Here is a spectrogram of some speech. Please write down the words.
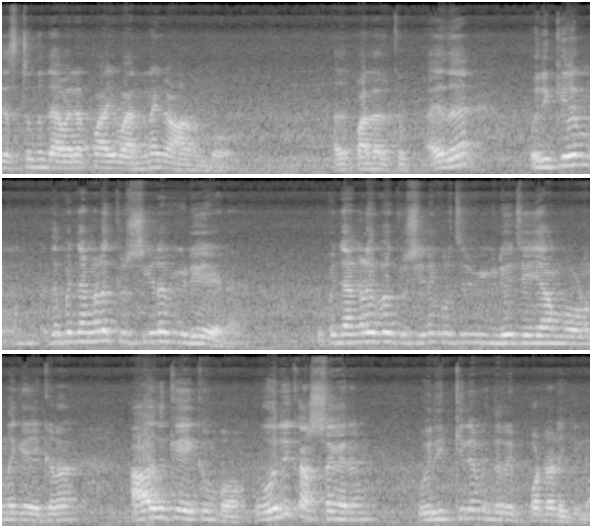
ജസ്റ്റ് ഒന്ന് ഡെവലപ്പായി വന്നെ കാണുമ്പോൾ അത് പലർക്കും അതായത് ഒരിക്കലും ഇതിപ്പോൾ ഞങ്ങൾ കൃഷിയുടെ വീഡിയോ ചെയ്യണേ. ഇപ്പം ഞങ്ങളിപ്പോൾ കൃഷിനെ കുറിച്ച് വീഡിയോ ചെയ്യാൻ പോകണമെന്ന് കേൾക്കണ അത് കേൾക്കുമ്പോൾ ഒരു കർഷകനും ഒരിക്കലും ഇത് റിപ്പോർട്ട് അടിക്കില്ല.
